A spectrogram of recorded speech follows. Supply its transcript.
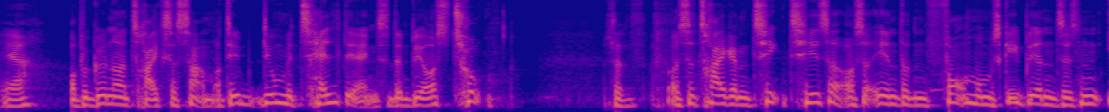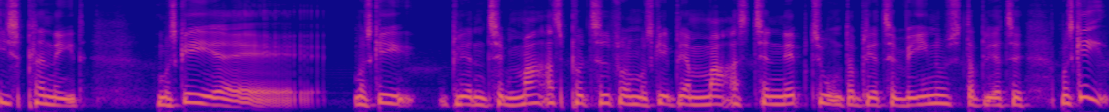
Ja. og begynder at trække sig sammen. Og det, det er jo metal derinde, så den bliver også tung. Så, Og så trækker den ting til sig, og så ændrer den form, og måske bliver den til sådan en isplanet. Måske, øh, måske bliver den til Mars på et tidspunkt. Måske bliver Mars til Neptun, der bliver til Venus, der bliver til... Måske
